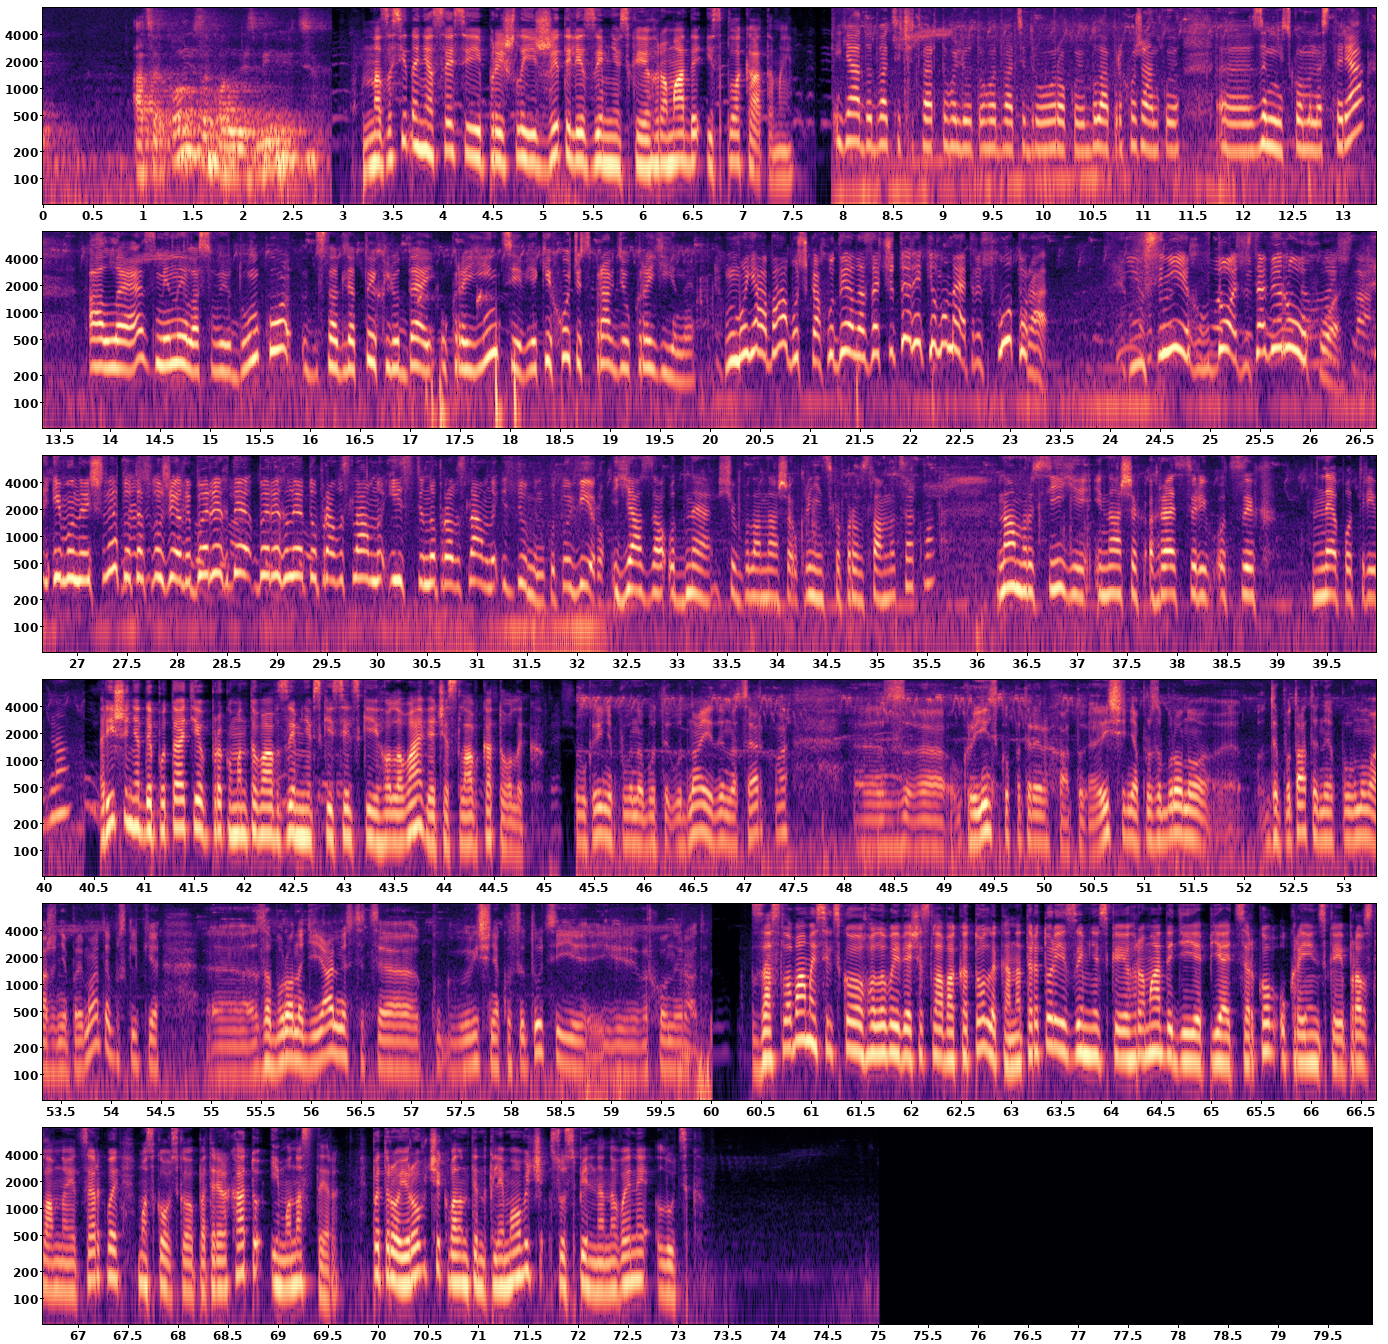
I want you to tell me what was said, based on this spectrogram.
а церковні закони не змінюються. На засідання сесії прийшли й жителі Зимнівської громади із плакатами. Я до 24 лютого 22 року була прихожанкою е, Зимнівського монастиря, але змінила свою думку для тих людей, українців, які хочуть справді України. Моя бабушка ходила за 4 кілометри з хутора в сніг, в дощ, в завіруху. І вони йшли тут та служили, берегли, берегли ту православну істину, православну ізюмінку, ту віру. Я за одне, щоб була наша українська православна церква. Нам Росії і наших агресорів оцих не потрібно. Рішення депутатів прокоментував Зимнівський сільський голова В'ячеслав Католик. В Україні повинна бути одна єдина церква е, з е, українського патріархату. Рішення про заборону е, депутати не повноважені приймати, оскільки заборона діяльності це рішення Конституції і Верховної Ради. За словами сільського голови В'ячеслава Католика, на території Зимнівської громади діє п'ять церков Української православної церкви Московського патріархату і монастир. Петро Юровчик, Валентин Клімович, Суспільне новини, Луцьк.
